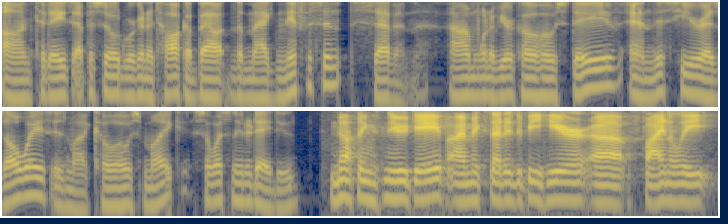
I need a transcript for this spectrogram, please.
On today's episode, we're going to talk about The Magnificent Seven. I'm one of your co hosts, Dave, and this here, as always, is my co host, Mike. So, what's new today, dude? Nothing's new, Dave. I'm excited to be here, uh, finally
